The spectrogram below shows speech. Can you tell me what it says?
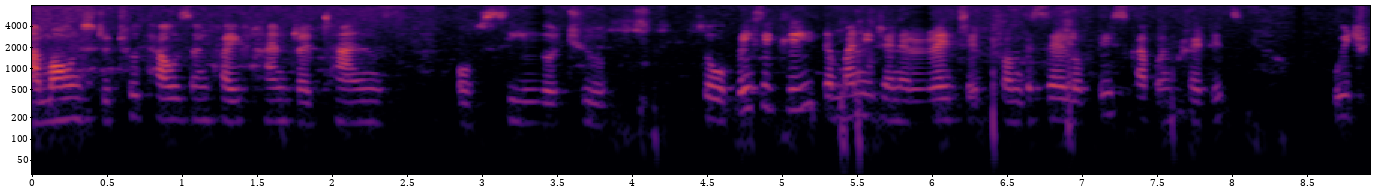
amounts to 2,500 tons of CO2. So basically, the money generated from the sale of these carbon credits, which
